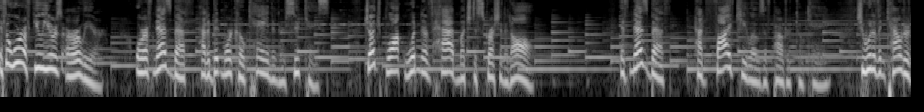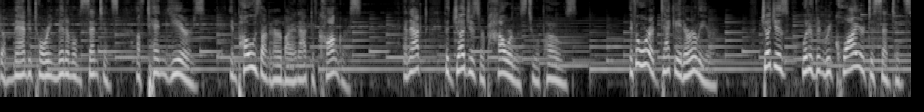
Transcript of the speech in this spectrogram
If it were a few years earlier, or if Nesbeth had a bit more cocaine in her suitcase, Judge Block wouldn't have had much discretion at all. If Nesbeth had five kilos of powdered cocaine, she would have encountered a mandatory minimum sentence of 10 years imposed on her by an act of Congress, an act the judges are powerless to oppose. If it were a decade earlier, judges would have been required to sentence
